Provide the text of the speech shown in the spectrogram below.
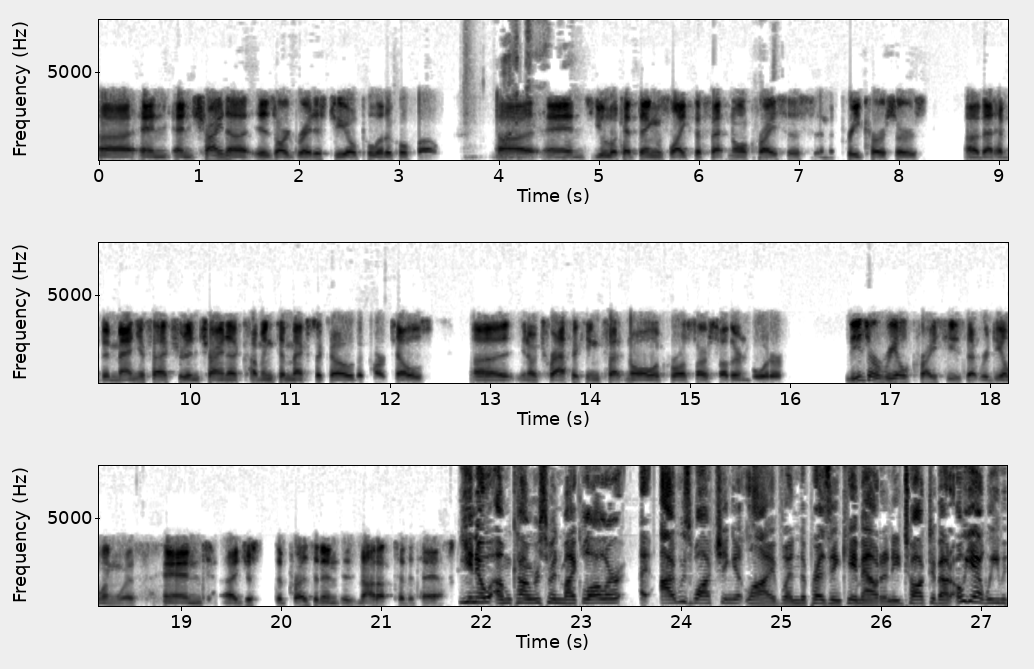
uh, and and China is our greatest geopolitical foe. Uh, and you look at things like the fentanyl crisis and the precursors uh, that have been manufactured in China coming to Mexico, the cartels, uh, you know, trafficking fentanyl across our southern border. These are real crises that we're dealing with, and I just the president is not up to the task. You know, um, Congressman Mike Lawler, I, I was watching it live when the president came out and he talked about, oh yeah, we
